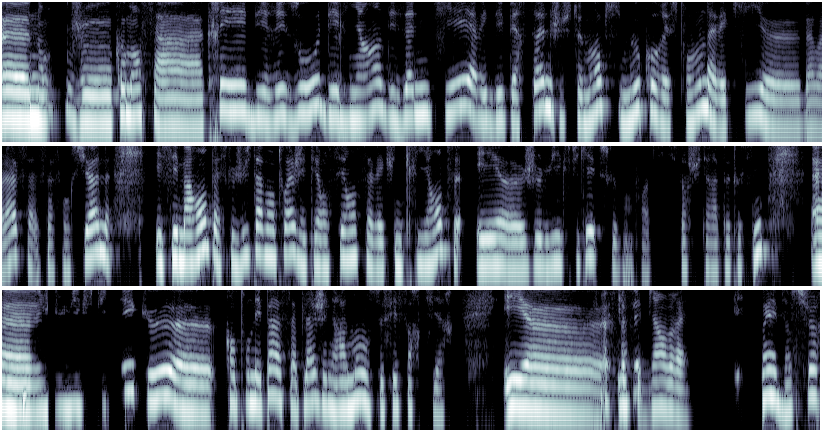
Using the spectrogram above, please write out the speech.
Euh, non, je commence à créer des réseaux, des liens, des amitiés avec des personnes justement qui me correspondent, avec qui euh, bah voilà, ça, fonctionne. Et c'est marrant parce que juste avant toi, j'étais en séance avec une cliente et euh, je lui expliquais, parce que bon, pour la petite histoire, je suis thérapeute aussi, mmh je lui expliquais que quand on n'est pas à sa place, généralement, on se fait sortir. Et, ah, ça, c'est bien vrai. Ouais, bien sûr,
